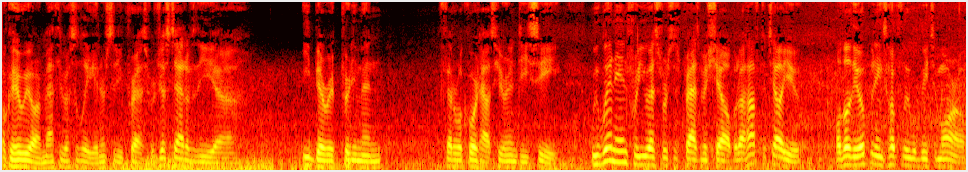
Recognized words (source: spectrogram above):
Okay, here we are, Matthew Russell Lee, Inner City Press. We're just out of the uh, E. Barrett Prettyman Federal Courthouse here in D.C. We went in for U.S. versus Pras Michel, but I have to tell you, although the openings hopefully will be tomorrow,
